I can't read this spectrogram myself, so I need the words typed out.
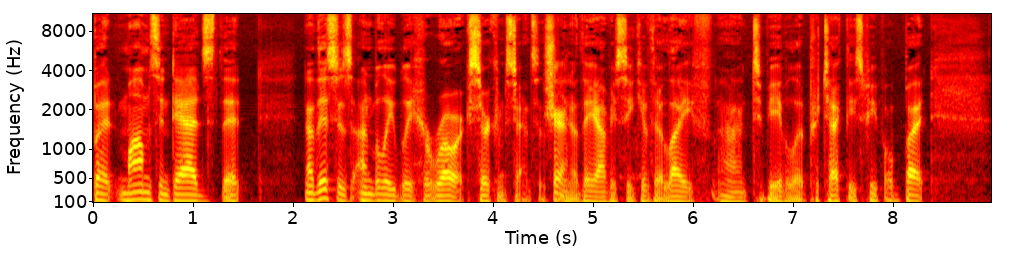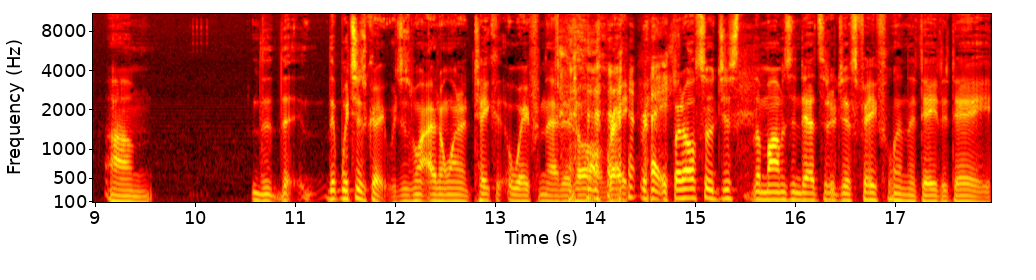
but moms and dads that. Now this is unbelievably heroic circumstances. Sure. You know, they obviously give their life uh, to be able to protect these people, but um, the, the, the, which is great, which is why I don't want to take away from that at all, right? right. But also just the moms and dads that are just faithful in the day to day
